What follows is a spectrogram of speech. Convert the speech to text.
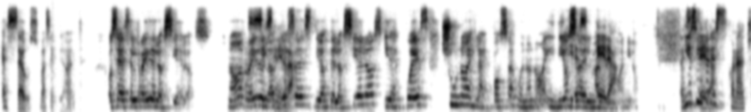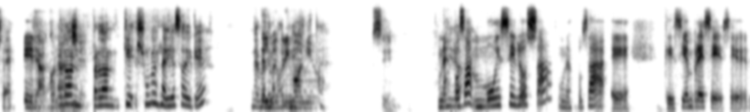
es Zeus, básicamente. O sea, es el rey de los cielos. ¿no? Rey de los dioses, dios de los cielos, y después Juno es la esposa, bueno, ¿no? Y diosa del matrimonio. y es interesante. Con H. Era, con perdón, H. Perdón, ¿qué? ¿Juno es la diosa de qué? Del, matrimonio. Sí. Una esposa muy celosa, una esposa eh, que siempre se, se,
